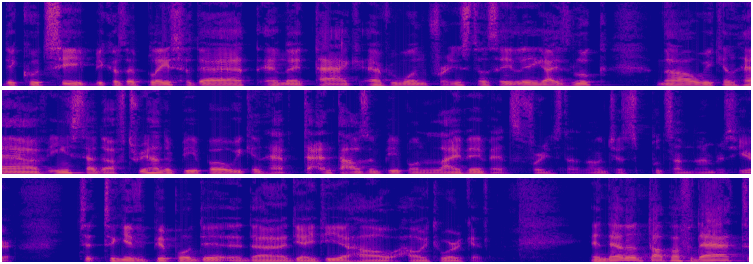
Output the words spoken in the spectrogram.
they could see because I placed that and I tag everyone, for instance, say, hey guys, look, now we can have, instead of 300 people, we can have 10,000 people in live events, for instance. I'll just put some numbers here to, to give people the, the, the idea how, how it worked. And then on top of that,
